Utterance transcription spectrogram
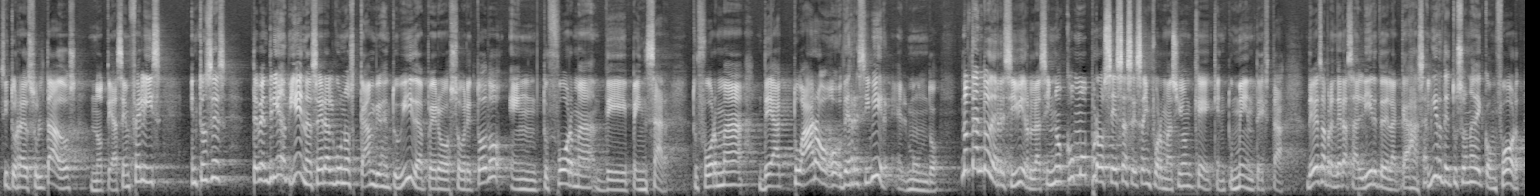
Si tus resultados no te hacen feliz, entonces te vendría bien hacer algunos cambios en tu vida, pero sobre todo en tu forma de pensar tu forma de actuar o, de recibir el mundo. No tanto de recibirla, sino cómo procesas esa información que, que, en tu mente está. Debes aprender a salirte de la caja, salir de tu zona de confort,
